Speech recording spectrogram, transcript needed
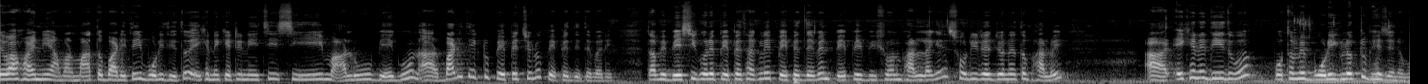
দেওয়া হয়নি, আমার মা তো বাড়িতেই বড়ি দিত। এখানে কেটে নিয়েছি সিম আলু, বেগুন, আর বাড়িতে একটু পেঁপে ছিল, পেঁপে দিতে পারি। তবে বেশি করে পেঁপে থাকলে পেঁপে দেবেন, পেঁপে ভীষণ ভালো লাগে, শরীরের জন্য তো ভালোই। আর এখানে দিয়ে দেবো, প্রথমে বড়িগুলো একটু ভেজে নেব।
